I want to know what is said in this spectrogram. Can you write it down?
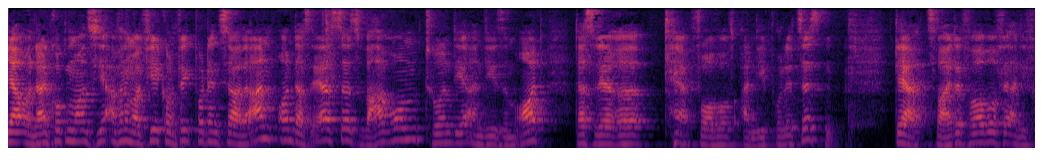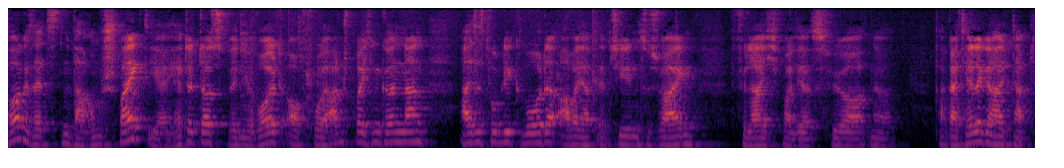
Ja, und dann gucken wir uns hier einfach nochmal vier Konfliktpotenziale an. Und das erste ist, warum turnt ihr an diesem Ort? Das wäre der Vorwurf an die Polizisten. Der zweite Vorwurf wäre an die Vorgesetzten, warum schweigt ihr? Ihr hättet das, wenn ihr wollt, auch vorher ansprechen können dann als es publik wurde, aber ihr habt entschieden zu schweigen, vielleicht weil ihr es für eine Bagatelle gehalten habt.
